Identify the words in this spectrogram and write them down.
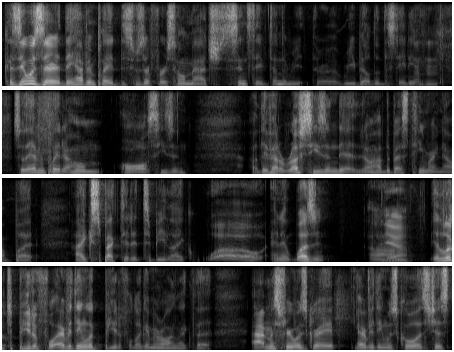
because it was their they haven't played this was their first home match since they've done the, re- the rebuild of the stadium, Mhm. so they haven't played at home all season. Uh, they've had a rough season. They, they don't have the best team right now, but I expected it to be like whoa, and it wasn't. Um, Yeah. it looked beautiful. Everything looked beautiful. Don't get me wrong. Like the atmosphere was great. Everything was cool. It's just,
